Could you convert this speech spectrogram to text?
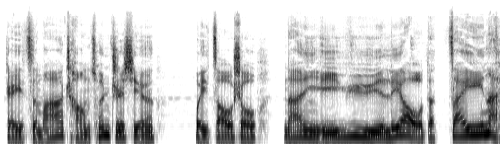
这一次马场村之行会遭受难以预料的灾难。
